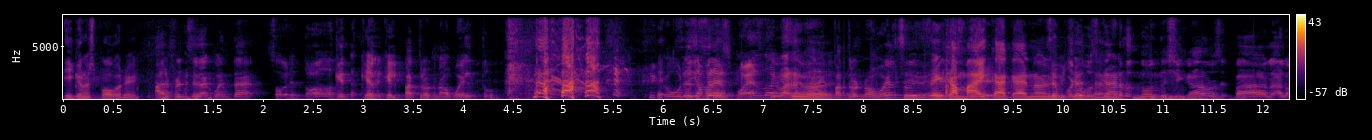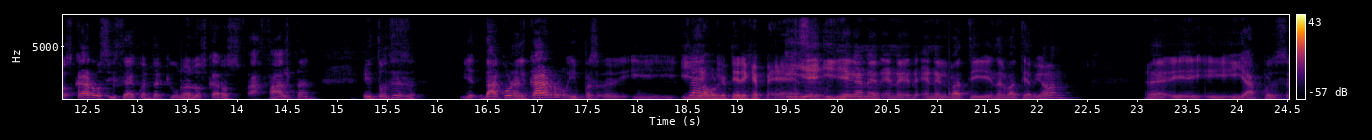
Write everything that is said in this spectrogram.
y que no es pobre. Alfred se da cuenta Sobre todo. que, que el, que el patrón no ha vuelto. Como una Sí, semana sí. después, ¿no? Sí, el patrón no ha vuelto. Sí, dice, en Jamaica, acá, ¿no? Se pone a buscar dó- dónde chingados. Va a a los carros y se da cuenta que uno de los carros faltan. Entonces da con el carro y pues. eh, Y, y, Claro, porque tiene y, GPS. y llegan en, en, el- en el bati en el batiavión. Eh, y, y- y ya pues se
